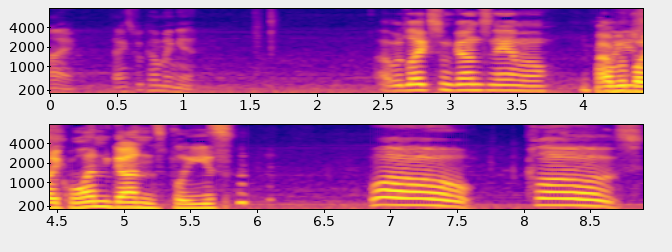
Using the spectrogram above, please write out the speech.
Hi. Thanks for coming in. I would like some guns and ammo. I would like one guns, please. Whoa! Clothes!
